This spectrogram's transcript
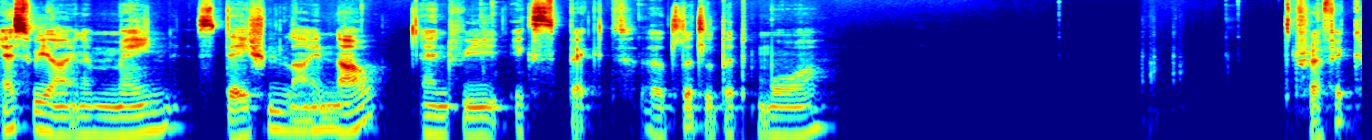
As we are in a main station line now and we expect a little bit more traffic,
